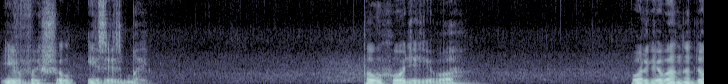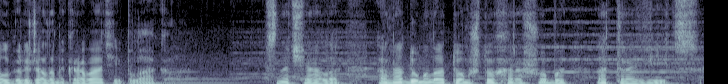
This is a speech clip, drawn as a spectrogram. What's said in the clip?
и вышел из избы. По уходе его Ольга Ивановна долго лежала на кровати и плакала. Сначала она думала о том, что хорошо бы отравиться,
